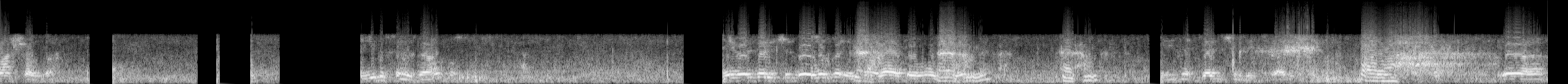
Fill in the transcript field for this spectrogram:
Maşallah. İyi misiniz? Yapmışsınız? Nimetler içinde olur da insan rahat olmaz. Elhamdülillah. Elhamdülillah. Nimetler içinde İsrail. Allah. Ya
